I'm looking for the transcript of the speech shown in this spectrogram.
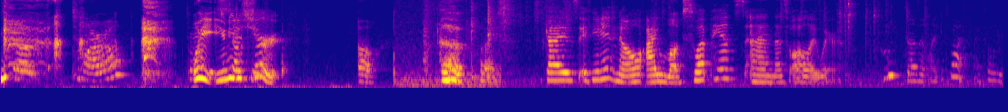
So tomorrow. tomorrow Wait, you need so a cute. shirt. Oh. okay. Guys, if you didn't know, I love sweatpants, and that's all I wear. Who doesn't like what? I told you.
